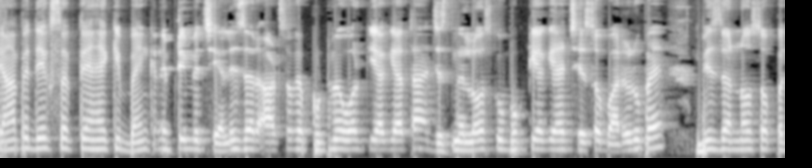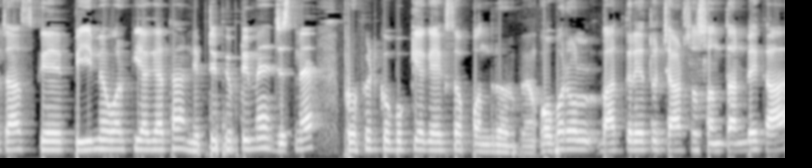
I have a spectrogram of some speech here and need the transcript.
यहाँ पे देख सकते हैं कि बैंक निफ्टी में छियालीस हज़ार आठ सौ के पुट में वर्क किया गया था, जिसमें लॉस को बुक किया गया है छह सौ बारह रुपए, बीस हज़ार नौ सौ पचास के पी में वर्क किया गया था निफ्टी फिफ्टी में, जिसमें प्रॉफिट को बुक किया गया एक सौ पंद्रह रुपए। ओवरऑल बात करें तो चार सौ संतानवे का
